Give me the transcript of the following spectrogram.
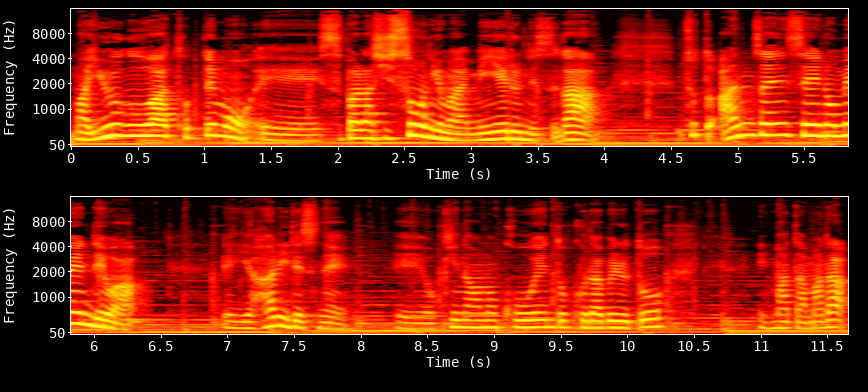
まあ、遊具はとっても、えー、素晴らしそうには見えるんですがちょっと安全性の面では、えやはりですね、えー、沖縄の公園と比べると、まだまだ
